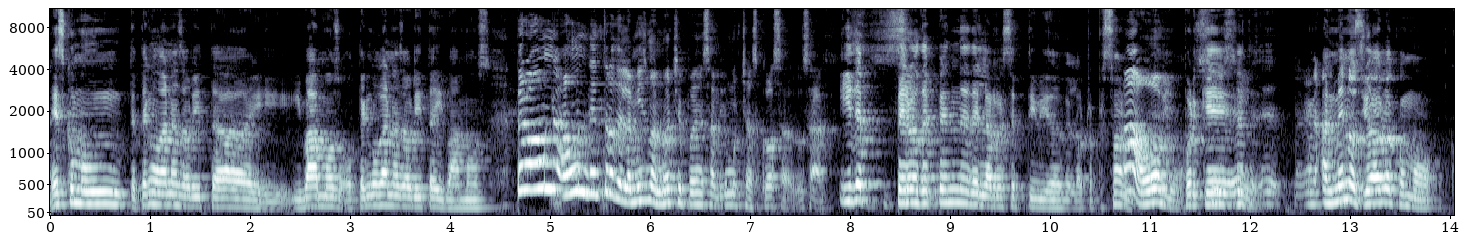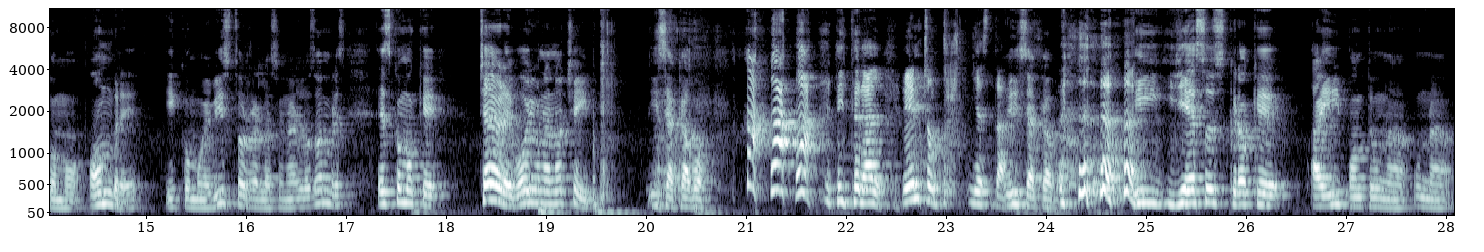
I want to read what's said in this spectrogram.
Es como un, te tengo ganas ahorita y, y vamos, o tengo ganas ahorita y vamos. Pero aún, aún dentro de la misma noche pueden salir muchas cosas, o sea. Y de- pero depende de la receptividad de la otra persona. Ah, obvio. Porque Sí, sí. eh, eh, al menos yo hablo como, como hombre y como he visto relacionar a los hombres, es como que, chévere, voy una noche y, y se acabó. Literal, entro, ya está. Y se acabó. y, y eso es, creo que ahí ponte una, una,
